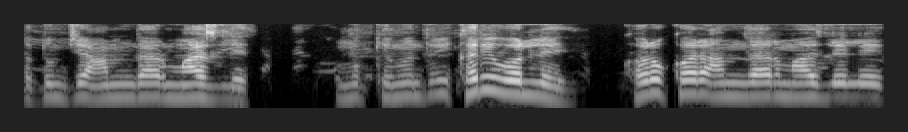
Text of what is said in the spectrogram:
तुमचे आमदार माजलेत. मुख्यमंत्री खरी बोलले. खरोखर आमदार माजलेले आहेत.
